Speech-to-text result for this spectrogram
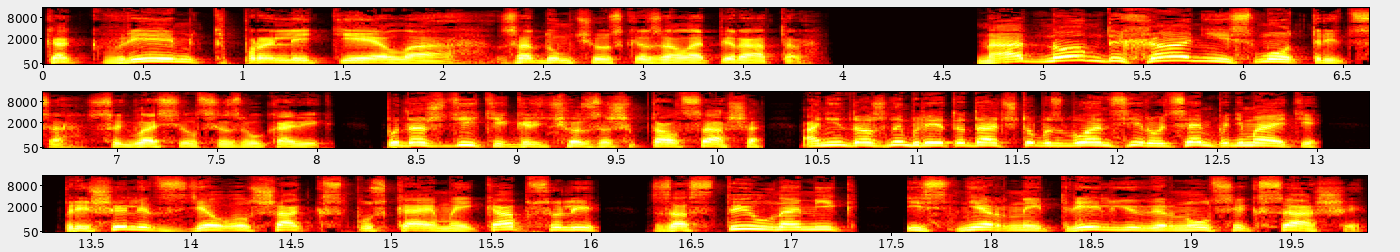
«Как время-то пролетело», — задумчиво сказал оператор. «На одном дыхании смотрится», — согласился звуковик. «Подождите», — горячо зашептал Саша. «Они должны были это дать, чтобы сбалансировать, сами понимаете. Пришелец сделал шаг к спускаемой капсуле, застыл на миг и с нервной трелью вернулся к Саше.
